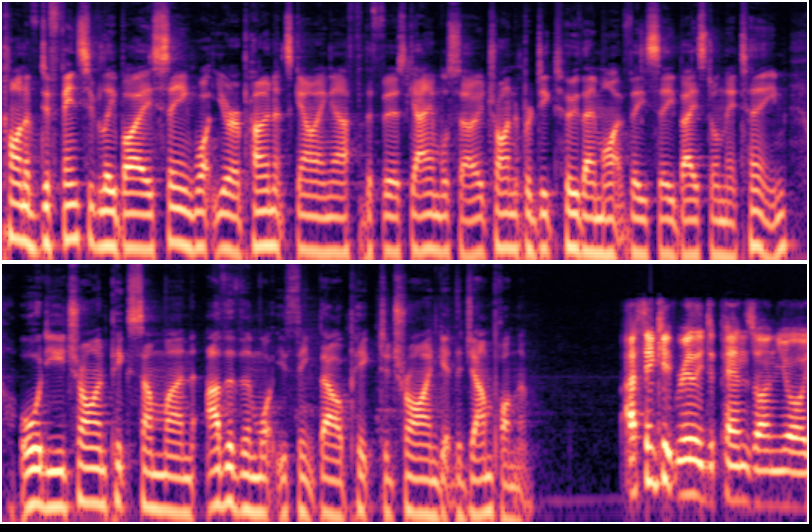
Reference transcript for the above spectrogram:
kind of defensively by seeing what your opponent's going after the first game or so, trying to predict who they might VC based on their team, or do you try and pick someone other than what you think they'll pick to try and get the jump on them? I think it really depends on your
